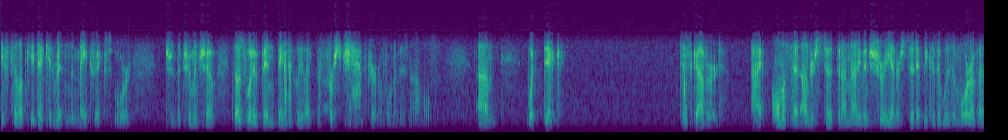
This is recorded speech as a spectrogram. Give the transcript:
if Philip K. Dick had written The Matrix or the Truman Show, those would have been basically like the first chapter of one of his novels. Um, what Dick discovered, I almost said understood, but I'm not even sure he understood it because it was a more of a,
